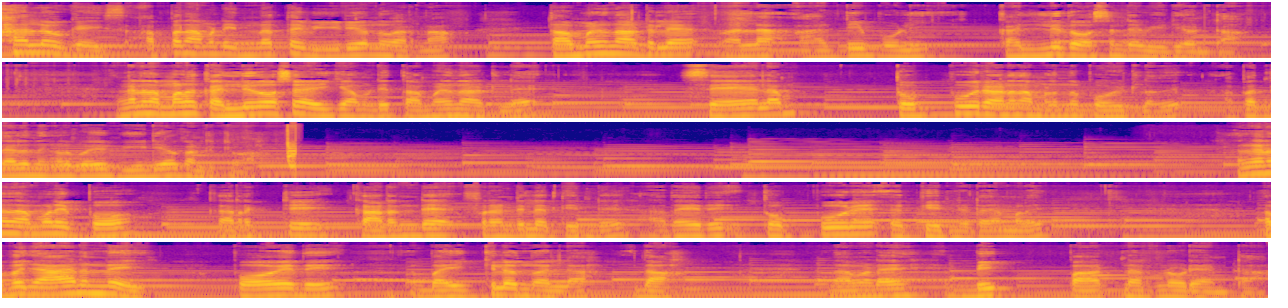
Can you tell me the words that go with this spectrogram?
Hello guys അപ്പം നമ്മുടെ ഇന്നത്തെ വീഡിയോ എന്ന് പറഞ്ഞാൽ തമിഴ്നാട്ടിലെ നല്ല അടിപൊളി കല്ല് ദോശന്റെ വീഡിയോ ഉണ്ടാ അങ്ങനെ നമ്മൾ കല്ല് ദോശ കഴിക്കാൻ വേണ്ടി തമിഴ്നാട്ടിലെ സേലം തൊപ്പൂരാണ് നമ്മളിന്ന് പോയിട്ടുള്ളത്. അപ്പോൾ എന്തായാലും നിങ്ങൾ പോയി വീഡിയോ കണ്ടിട്ട് വാ. അങ്ങനെ നമ്മളിപ്പോൾ കറക്റ്റ് കടന്റെ ഫ്രണ്ടിൽ എത്തിയിട്ടുണ്ട്. അതായത് തൊപ്പൂര് എത്തിയിട്ടുണ്ട് കേട്ടോ നമ്മൾ അപ്പോൾ ഞാനിന്നേ പോയത് ബൈക്കിലൊന്നുമല്ല ഇതാ നമ്മുടെ ബിഗ് പാർട്ട്ണറിന്റെ കൂടെയാണ് കേട്ടോ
